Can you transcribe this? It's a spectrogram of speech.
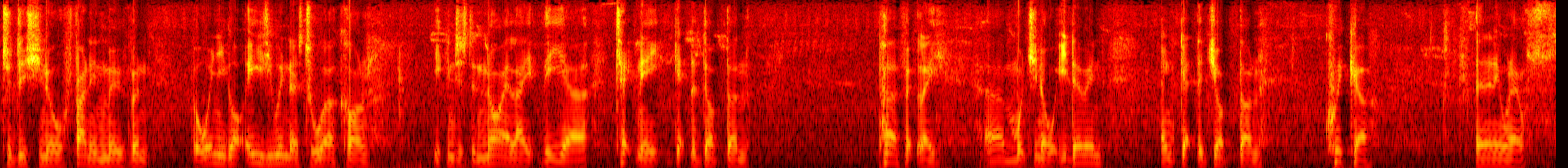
traditional fanning movement. But when you've got easy windows to work on, you can just annihilate the uh, technique, get the job done perfectly um, once you know what you're doing and get the job done quicker than anyone else.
